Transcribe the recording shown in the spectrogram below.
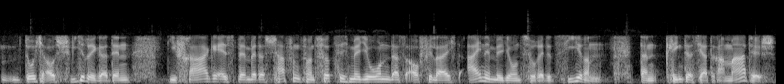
m, durchaus schwieriger, denn die Frage ist, wenn wir das schaffen, von 40 Millionen das auf vielleicht eine Million zu reduzieren, dann klingt das ja dramatisch.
